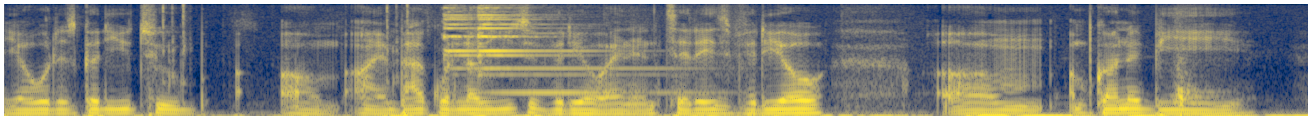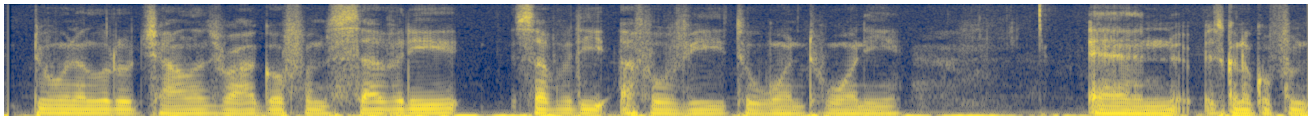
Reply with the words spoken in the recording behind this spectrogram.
Yo, what is good YouTube? Um, I am back with another YouTube video and in today's video, um, I'm gonna be doing a little challenge where I go from 70, 70 FOV to 120 and it's gonna go from,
